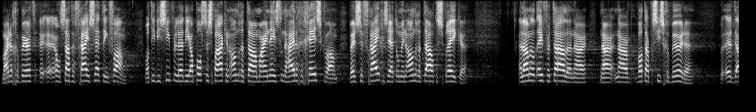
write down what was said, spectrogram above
maar er, gebeurt, er ontstaat een vrijzetting van. Want die discipelen, die apostelen spraken in andere taal, maar ineens toen de Heilige Geest kwam, werden ze vrijgezet om in andere taal te spreken. En laten we dat even vertalen naar, naar, naar wat daar precies gebeurde. Eh,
